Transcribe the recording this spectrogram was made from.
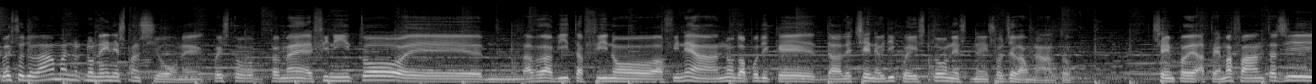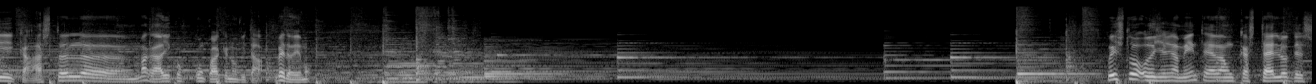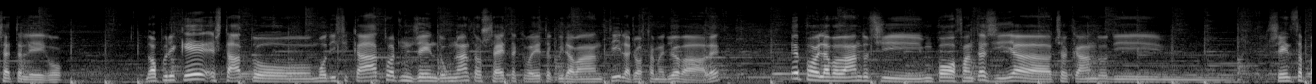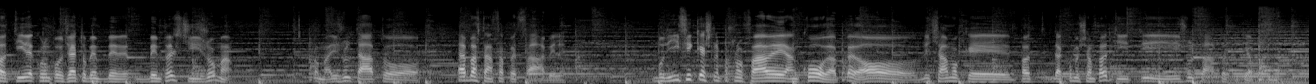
Questo diorama non è in espansione, questo per me è finito e avrà vita fino a fine anno, dopodiché dalle ceneri di questo ne, ne sorgerà un altro. Sempre a tema fantasy, castle, magari con, con qualche novità, vedremo. Questo originariamente era un castello del set Lego, Dopodiché è stato modificato aggiungendo un altro set che vedete qui davanti, la giostra medievale, e poi lavorandoci un po' a fantasia, cercando di, senza partire con un progetto ben, ben, ben preciso, ma insomma, il risultato è abbastanza apprezzabile. Modifiche se ne possono fare ancora, però diciamo che da come siamo partiti il risultato è più ottimo.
